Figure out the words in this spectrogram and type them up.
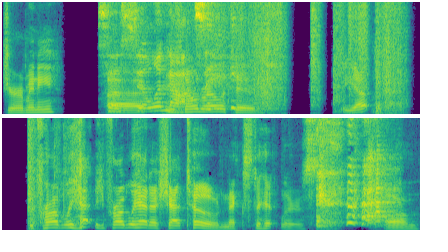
Germany. So Uh, still a his Nazi. known relative. yep. He probably had he probably had a chateau next to Hitler's. um,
